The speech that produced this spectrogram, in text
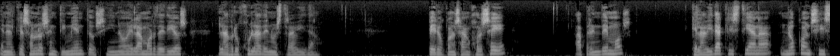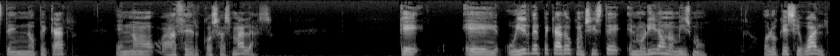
en el que son los sentimientos y no el amor de Dios la brújula de nuestra vida. Pero con San José aprendemos que la vida cristiana no consiste en no pecar, en no hacer cosas malas, que eh, huir del pecado consiste en morir a uno mismo, o lo que es igual,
